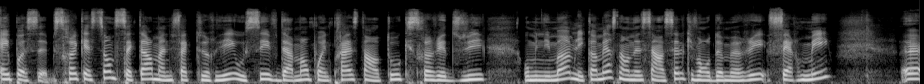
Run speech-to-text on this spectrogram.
impossible. Il sera question du secteur manufacturier aussi, évidemment, au point de presse tantôt, qui sera réduit au minimum. Les commerces non essentiels qui vont demeurer fermés. Euh,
